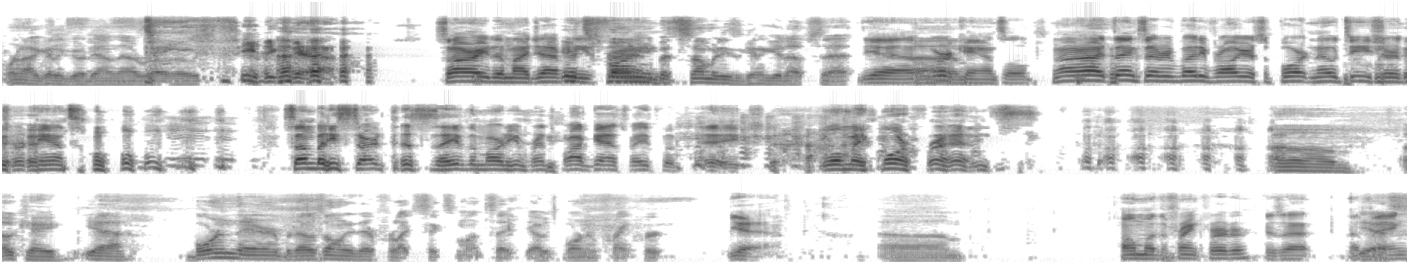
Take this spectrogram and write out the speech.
we're not gonna go down that road. yeah. Sorry to my Japanese it's funny, friends. but somebody's gonna get upset. yeah, we're um, canceled. All right, thanks everybody for all your support. No T-shirts. We're canceled. Somebody start the Save the Marty and Friends podcast Facebook page. We'll make more friends. Um. Okay. Yeah. Born there, but I was only there for like six months. I, I was born in Frankfurt. Yeah. Um. Home of the Frankfurter. Is that a yes. thing?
